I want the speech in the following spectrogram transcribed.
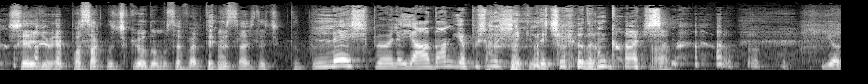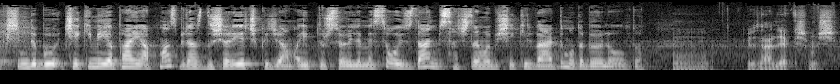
Şey gibi hep pasaklı çıkıyordum bu sefer temiz saçla çıktın. Leş böyle yağdan yapışmış şekilde çıkıyordum karşına. Yok şimdi bu çekimi yapar yapmaz biraz dışarıya çıkacağım ayıptır söylemesi. O yüzden bir saçlarıma bir şekil verdim o da böyle oldu. Güzel yakışmış.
